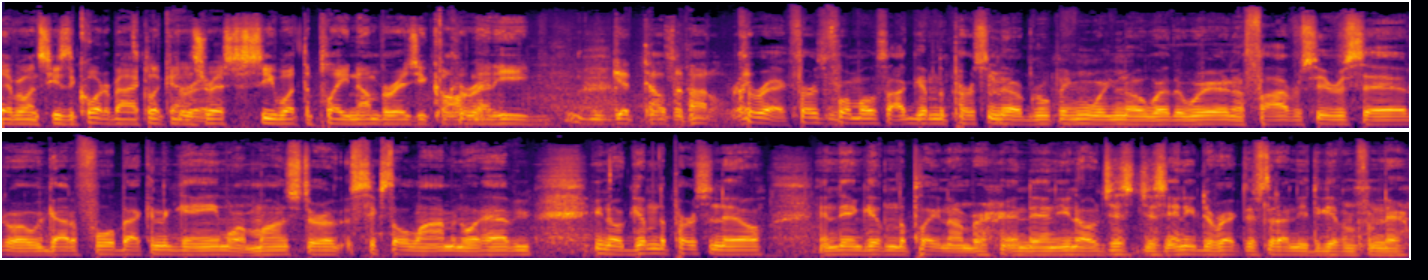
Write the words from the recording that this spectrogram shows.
everyone sees the quarterback look at his wrist to see what the play number is you call, Correct. and then he get tells the huddle. Right? Correct. First and foremost, I give them the personnel grouping where you know whether we're in a five receiver set or we got a fullback in the game or a monster, six o lineman, what have you. You know, give them the personnel and then give them the play number, and then you know just just any directives that I need to give them from there.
